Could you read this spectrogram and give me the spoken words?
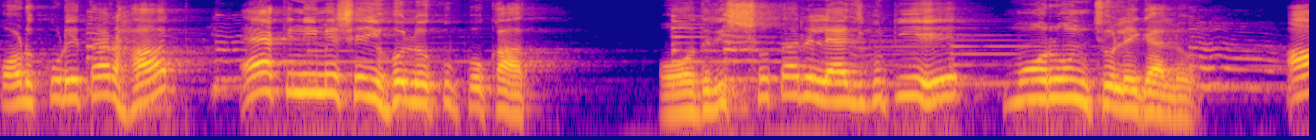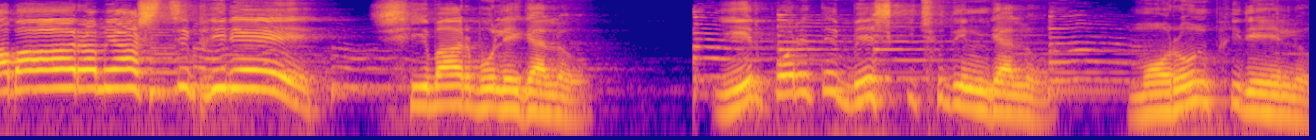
কড়কড়ে তার হাত এক নিমেষেই হলো কুপোকাত। অদৃশ্যতার ল্যাজ গুটিয়ে মরণ চলে গেল। আবার আমি আসছি ফিরে, সেবার বলে গেল। এরপরেতে বেশ কিছুদিন গেল, মরণ ফিরে এলো।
